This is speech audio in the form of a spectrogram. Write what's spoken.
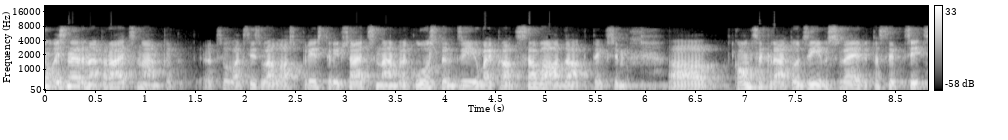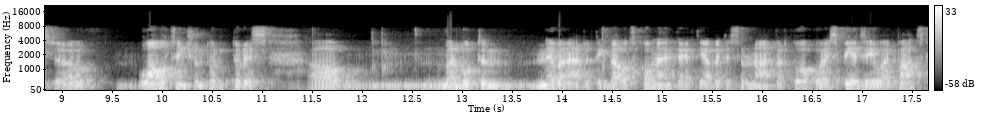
Nu, es nerunāju par aicinājumu, ka cilvēks izvēlās priesterības aicinājumu vai klosteru dzīvi vai kādu savādāku, teiksim, konsekrēto dzīvesveidu. Tas ir cits lauciņš, un tur, tur es varbūt nevarētu tik daudz komentēt, ja, bet es runāju par to, ko es piedzīvoju pats.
